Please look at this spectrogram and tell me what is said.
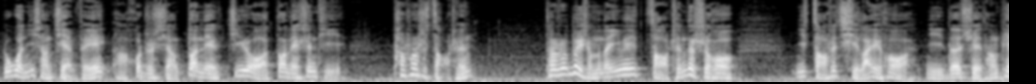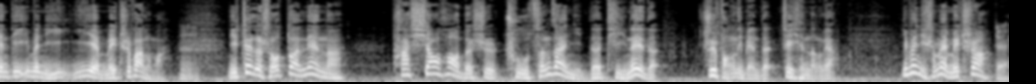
如果你想减肥啊，或者是想锻炼肌肉啊，锻炼身体，他说是早晨。他说为什么呢？因为早晨的时候，你早上起来以后啊，你的血糖偏低，因为你一夜没吃饭了嘛。嗯。你这个时候锻炼呢，它消耗的是储存在你的体内的脂肪里边的这些能量，因为你什么也没吃啊。对。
